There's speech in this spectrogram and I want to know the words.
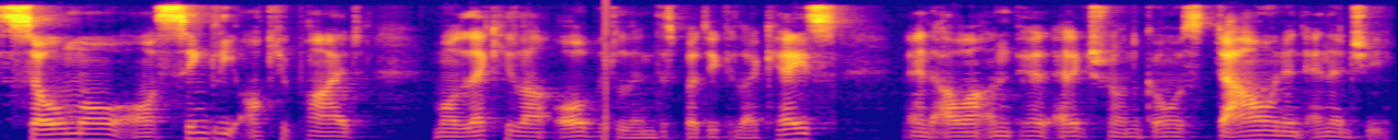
SOMO or singly occupied molecular orbital in this particular case, and our unpaired electron goes down in energy.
